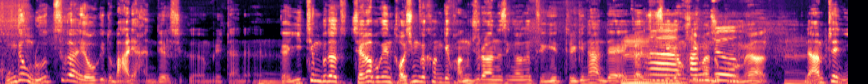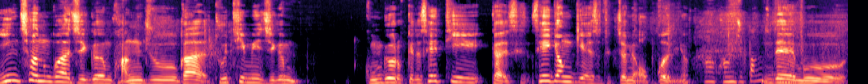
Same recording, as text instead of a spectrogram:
공격 루트가 여기도 말이 안 돼요 지금 일단은. 음. 그러니까 이 팀보다 제가 보기엔 더 심각한 게 광주라는 생각은 들긴, 들긴 한데, 그러니까 음. 세 아, 경기만 광주. 놓고 보면. 음. 근데 아무튼 인천과 지금 광주가 두 팀이 지금 공교롭게도 세 팀, 그러니까 세 경기에서 득점이 없거든요. 아 광주 빵. 근데 뭐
